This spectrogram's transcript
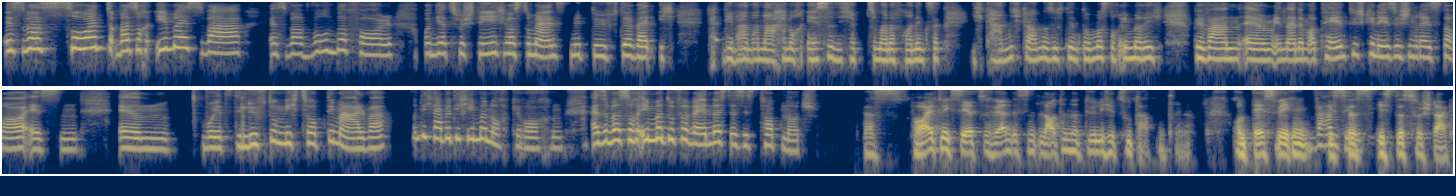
Es war so was auch immer es war, es war wundervoll. Und jetzt verstehe ich, was du meinst mit Düfte, weil ich, wir waren dann nachher noch essen. Ich habe zu meiner Freundin gesagt, ich kann nicht glauben, dass ich den Thomas noch immer rieche. Wir waren ähm, in einem authentisch chinesischen Restaurant essen, ähm, wo jetzt die Lüftung nicht so optimal war. Und ich habe dich immer noch gerochen. Also was auch immer du verwendest, das ist top-notch. Das freut mich sehr zu hören. Das sind lauter natürliche Zutaten drinnen. Und deswegen ist das, ist das so stark.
